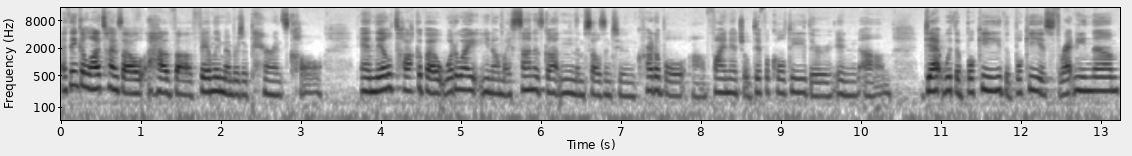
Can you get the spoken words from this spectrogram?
I think a lot of times I'll have uh, family members or parents call and they'll talk about what do I, you know, my son has gotten themselves into incredible um, financial difficulty. They're in um, debt with a bookie. The bookie is threatening them.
